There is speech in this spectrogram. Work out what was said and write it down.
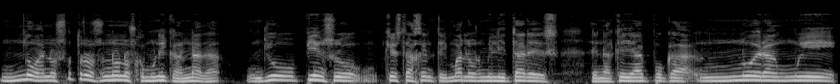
No, a nosotros no nos comunican nada. Yo pienso que esta gente y más los militares en aquella época no eran muy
